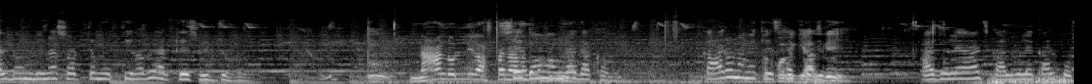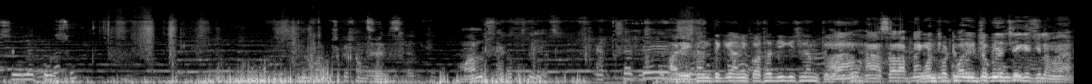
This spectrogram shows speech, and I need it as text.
একদম বিনা শর্তে মুক্তি হবে আর কেস উইথড্র হবে। না লড়লে রাস্তা না আমরা দেখাবো। কারণ আমি কেস আজকেই। আজ হলে আজ কাল হলে কাল পরশু হলে পরশু। মানুষকে সময় মানুষ একত্রেই আছে। একসাথে আর এখান থেকে আমি কথা দিয়ে গেছিলাম তো। হ্যাঁ হ্যাঁ স্যার আপনাকে 140 পরে উইথড্র ছবি করেছি। দেখেছিলাম হ্যাঁ।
